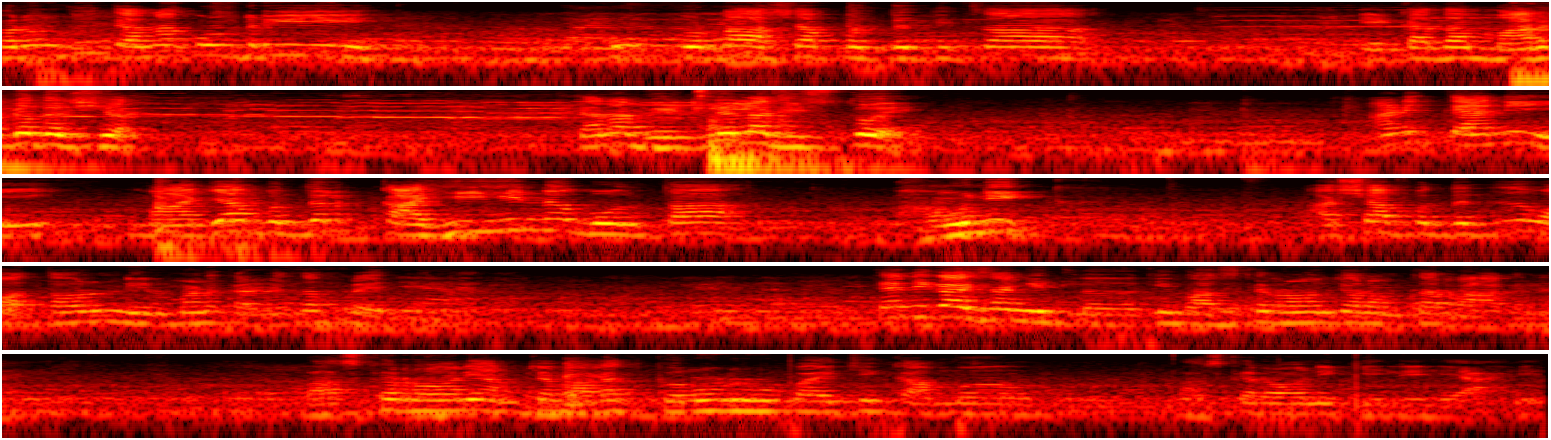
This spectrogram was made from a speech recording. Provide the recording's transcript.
परंतु त्यांना कोणतरी खूप मोठा अशा पद्धतीचा एखादा मार्गदर्शक त्यांना भेटलेला दिसतोय. आणि त्यांनी माझ्याबद्दल काहीही न बोलता भावनिक अशा पद्धतीचं वातावरण निर्माण करण्याचा प्रयत्न केला. त्यांनी काय सांगितलं? की भास्कररावांच्यावर आमचा राग नाही. भास्कररावांनी आमच्या भागात करोड रुपयाची कामं भास्कररावांनी केलेली आहेत.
